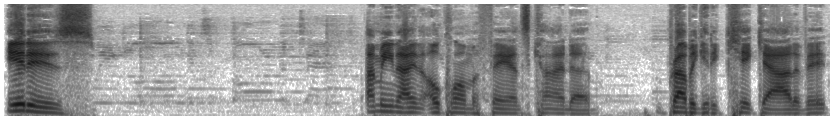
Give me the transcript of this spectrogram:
It is. I mean, I, Oklahoma fans kind of probably get a kick out of it,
